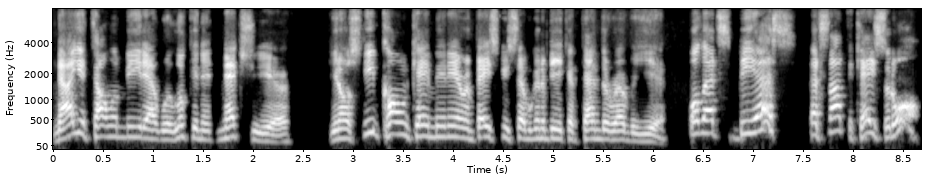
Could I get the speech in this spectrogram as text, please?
Now you're telling me that we're looking at next year. You know, Steve Cohen came in here and basically said we're going to be a contender every year. Well, that's BS. That's not the case at all.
